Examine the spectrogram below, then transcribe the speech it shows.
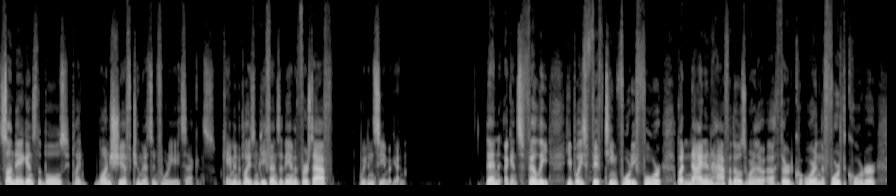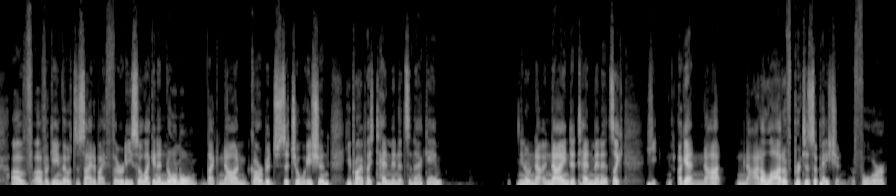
Sunday against the Bulls, he played one shift, two minutes and 48 seconds. Came in to play some defense at the end of the first half. We didn't see him again. Then against Philly, he plays 15-44, but nine and a half of those were in a third were in the fourth quarter of, of a game that was decided by 30. So like in a normal like non-garbage situation, he probably plays 10 minutes in that game. You know, nine to 10 minutes. Like he again, not not a lot of participation for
